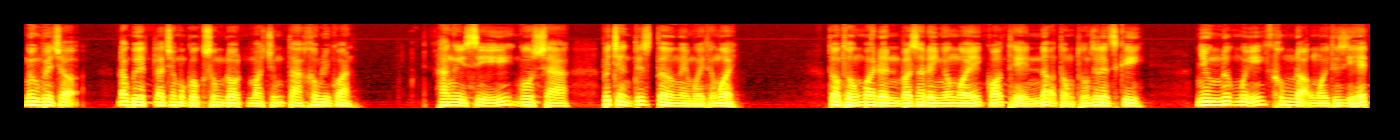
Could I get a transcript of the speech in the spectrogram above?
Ngừng viện trợ, đặc biệt là cho một cuộc xung đột mà chúng ta không liên quan. Hàng nghị sĩ Gosha viết trên Twitter ngày 10 tháng 10. Tổng thống Biden và gia đình ông ấy có thể nợ Tổng thống Zelensky, nhưng nước Mỹ không nợ ông ấy thứ gì hết.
